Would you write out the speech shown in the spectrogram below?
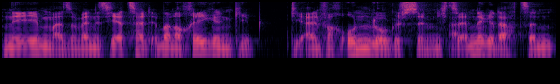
Nee, eben. Also wenn es jetzt halt immer noch Regeln gibt, die einfach unlogisch sind, nicht zu Ende gedacht sind,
